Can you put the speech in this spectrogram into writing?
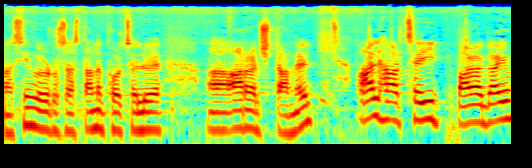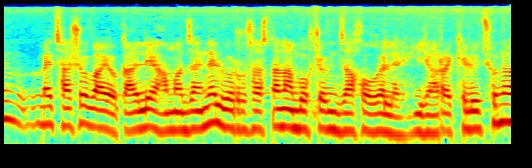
մասին, որ Ռուսաստանը փորձելու է առաջ տանել։ Այլ հարցերի պարագայում մեծ հաշվով այո, կարելի է համաձայնել, որ Ռուսաստանը ամբողջովին ձախողել է իր առաքելությունը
